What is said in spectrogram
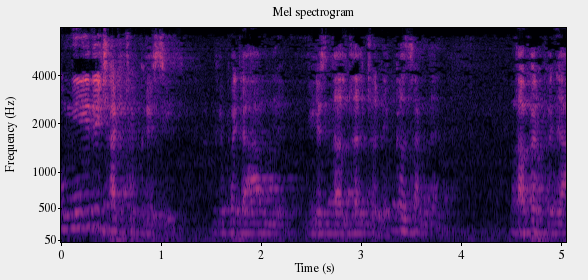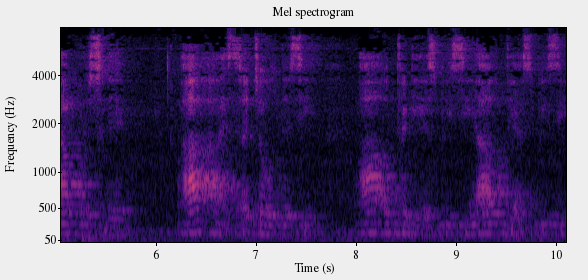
ਉਮੀਦ ਹੀ ਛੱਡ ਚੁੱਕੇ ਸੀ ਕਿ ਪੰਜਾਬ ਨੇ ਇਸ ਦਲਦਲ ਚੋਂ ਨਿਕਲ ਸਕਦਾ ਤਾਂ ਫਿਰ ਪੰਜਾਬ ਪੁਲਿਸ ਨੇ ਆ ਐਸਐਚਓ ਹੁੰਦੇ ਸੀ ਆ ਉੱਥੇ ਡੀਐਸਪੀ ਸੀ ਆ ਉੱਥੇ ਐਸਪੀ ਸੀ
